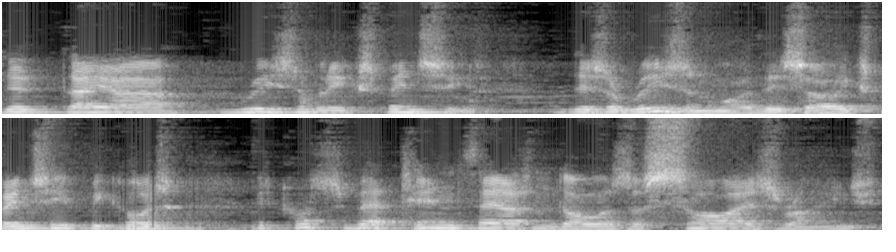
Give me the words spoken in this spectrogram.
that they are reasonably expensive. There's a reason why they're so expensive because it costs about $10,000 a size range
